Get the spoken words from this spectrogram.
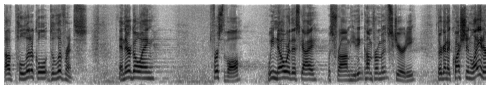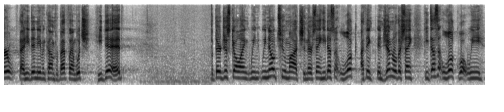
of political deliverance. And they're going, first of all, we know where this guy was from. He didn't come from obscurity. They're going to question later that he didn't even come from Bethlehem, which he did. But they're just going, we, we know too much. And they're saying he doesn't look, I think in general, they're saying he doesn't look what we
